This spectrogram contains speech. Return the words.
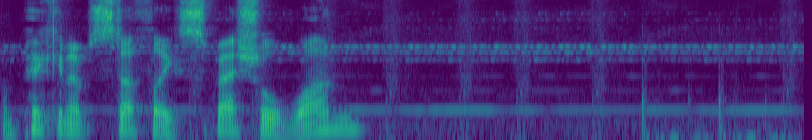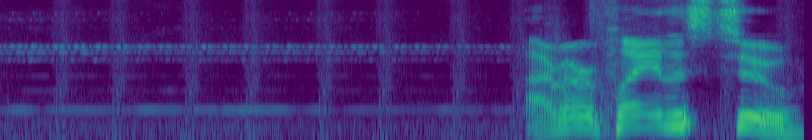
I'm picking up stuff like Special 1. I remember playing this too.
